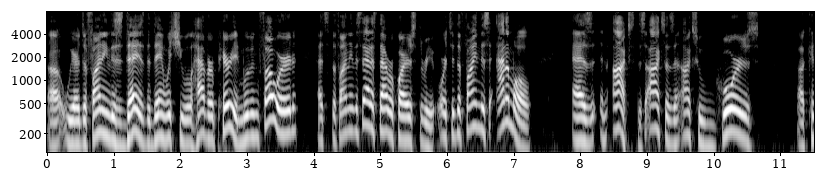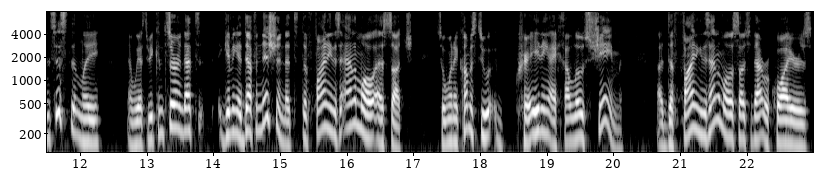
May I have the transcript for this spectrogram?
uh, we are defining this day as the day in which she will have her period moving forward. That's defining the status. That requires three. Or to define this animal as an ox, this ox as an ox who gores uh, consistently, and we have to be concerned. That's giving a definition that's defining this animal as such. So when it comes to creating a chalos shem, uh, defining this animal as such, that requires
